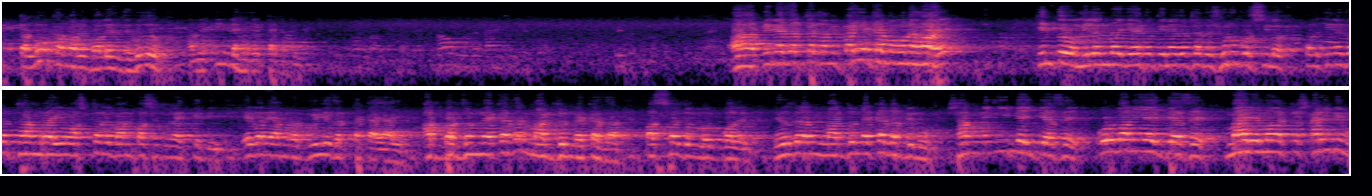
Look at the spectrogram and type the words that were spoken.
একটা লোক আমারে বলেন যে, হুজুর, আমি তিন হাজার টাকা দেব। তিন হাজার টাকা আমি পাইয়ে যাব মনে হয়। কিন্তু মিলন ভাই যেহেতু তিন হাজার টাকা শুরু করছিল, তাহলে তিন হাজার টাকা আমরা এই অস্টারে বাম পাশে রাখতে দিই। এবারে আমরা দুই হাজার টাকায় আই আব্বার জন্য এক হাজার, মার জন্য এক হাজার। পাঁচ, ছয় জন লোক বলেন, যে আমি মার জন্য এক হাজার দেবো। সামনে ঈদ আইতে আছে, কোরবানি আইতে আছে, মায়ের এলো একটা শাড়ি দিব,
